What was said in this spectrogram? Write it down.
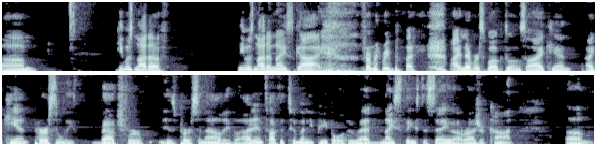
Um, he was not a he was not a nice guy from everybody. I never spoke to him, so I can't I can't personally vouch for his personality. But I didn't talk to too many people who had nice things to say about Roger Kahn. Um,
